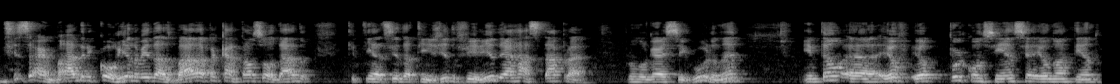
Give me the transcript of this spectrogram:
Desarmado, ele corria no meio das balas para catar o soldado que tinha sido atingido, ferido, e arrastar para um lugar seguro, né? Então, uh, eu, eu, por consciência, eu não atendo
